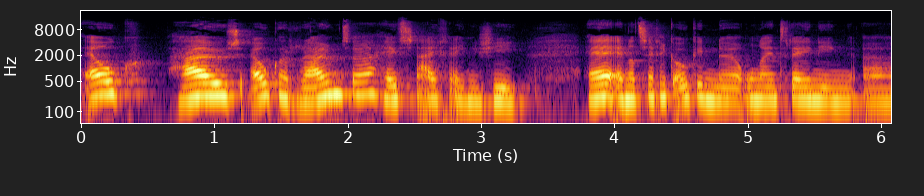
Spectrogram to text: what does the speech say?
elk huis, elke ruimte heeft zijn eigen energie. Hè, en dat zeg ik ook in de online training, uh,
